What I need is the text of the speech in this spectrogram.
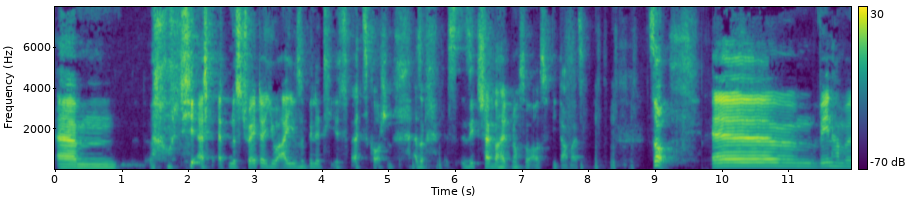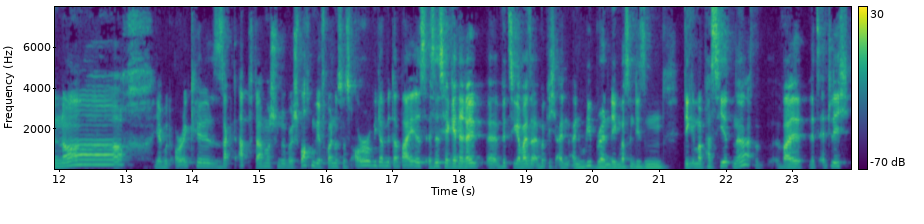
Ähm, die Administrator UI Usability ist als Caution. Also es sieht scheinbar halt noch so aus wie damals. So. Ähm, wen haben wir noch? Ja gut, Oracle sackt ab, da haben wir schon drüber gesprochen. Wir freuen uns, dass Oro wieder mit dabei ist. Es ist ja generell äh, witzigerweise wirklich ein, ein Rebranding, was in diesem Ding immer passiert, ne? Weil letztendlich,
